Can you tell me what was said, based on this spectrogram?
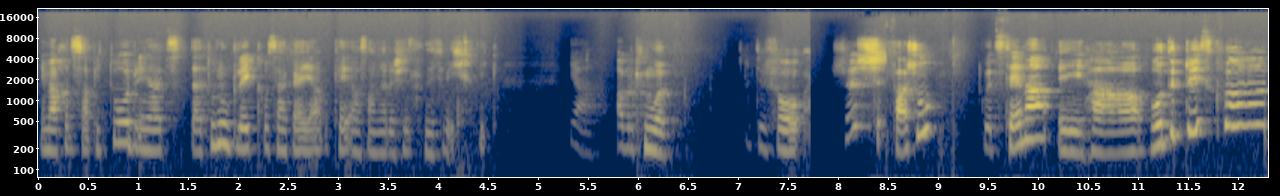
ich mache das Abitur und ich habe jetzt den Tunnelblick und sage, ja, okay, alles andere ist jetzt nicht wichtig. Ja, aber genug davon. Sonst, Fahrschule, gutes Thema. Ich habe 130 gefahren.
